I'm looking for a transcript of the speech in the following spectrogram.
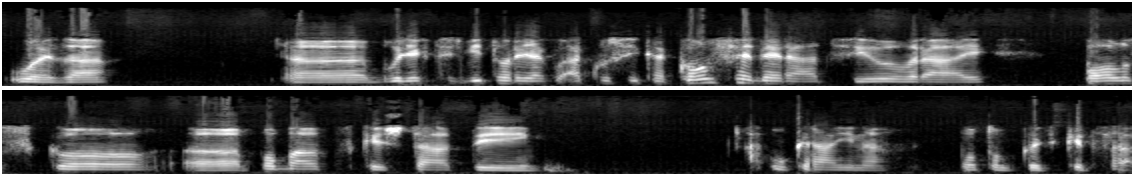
USA, uh, bude chcieť vytvoriť akú, akúsi konfederáciu vraj Polsko, uh, pobaltské štáty a Ukrajina. Potom, keď, keď sa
